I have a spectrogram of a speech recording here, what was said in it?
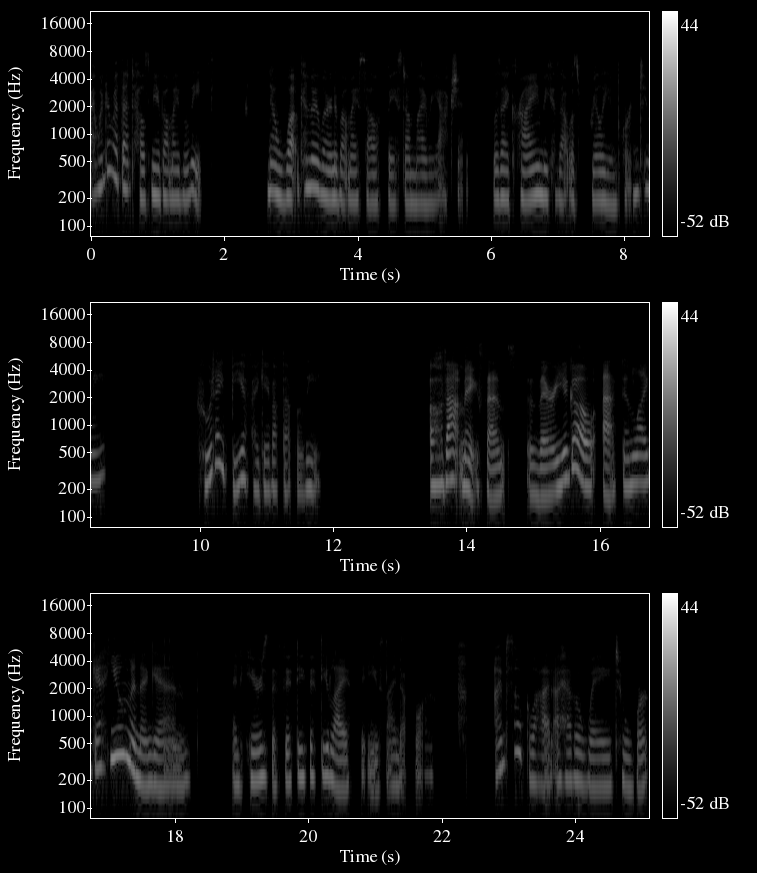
I wonder what that tells me about my beliefs. Now, what can I learn about myself based on my reaction? Was I crying because that was really important to me? Who would I be if I gave up that belief? Oh, that makes sense. There you go, acting like a human again. And here's the 50 50 life that you signed up for. I'm so glad I have a way to work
